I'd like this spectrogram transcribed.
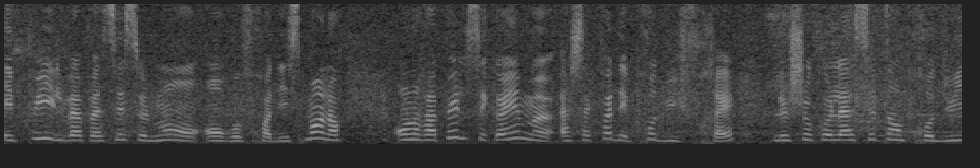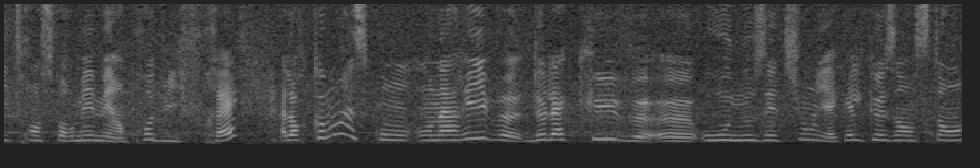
et puis il va passer seulement en, en refroidissement. On le rappelle, c'est quand même euh, à chaque fois des produits frais. Le chocolat, c'est un produit transformé, mais un produit frais. Alors, comment est-ce qu'on on arrive de la cuve euh, où nous étions il y a quelques instants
